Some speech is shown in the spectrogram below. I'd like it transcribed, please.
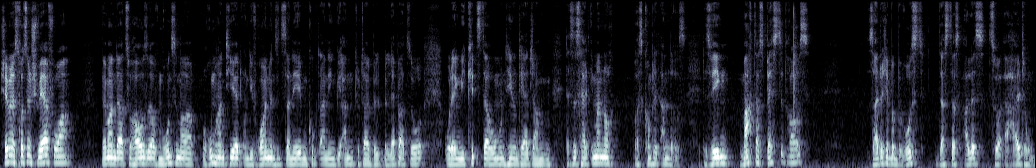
Ich stelle mir das trotzdem schwer vor, wenn man da zu Hause auf dem Wohnzimmer rumhantiert und die Freundin sitzt daneben, guckt einen irgendwie an, total beleppert so, oder irgendwie Kids da rum und hin und her jumpen. Das ist halt immer noch was komplett anderes. Deswegen macht das Beste draus, seid euch aber bewusst, dass das alles zur Erhaltung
